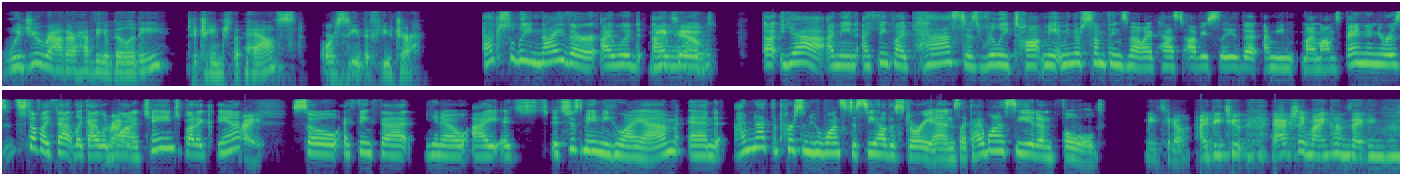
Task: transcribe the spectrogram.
Would you rather have the ability to change the past or see the future? Actually, neither. I would. Me I too. would. Uh, yeah, I mean, I think my past has really taught me. I mean, there's some things about my past, obviously, that I mean, my mom's brain aneurysm, stuff like that. Like I would Right. want to change, but I can't. Right. So I think that you know, I it's it's just made me who I am, and I'm not the person who wants to see how the story ends. Like I want to see it unfold. Me too. I'd be too. Actually, mine comes, I think, from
